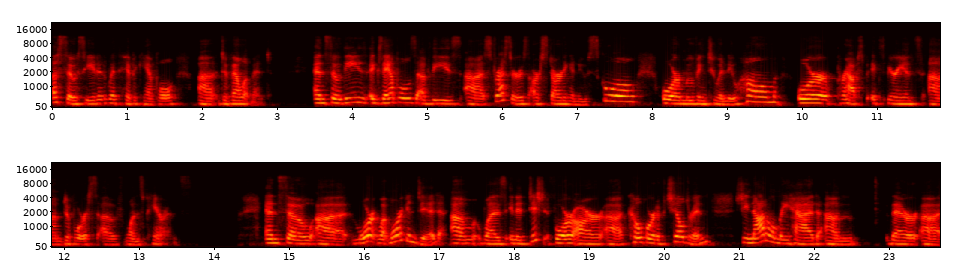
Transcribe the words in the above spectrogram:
associated with hippocampal uh, development. And so these examples of these uh, stressors are starting a new school or moving to a new home or perhaps experience um, divorce of one's parents. And so uh, more, what Morgan did um, was in addition for our uh, cohort of children, she not only had um, their uh,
